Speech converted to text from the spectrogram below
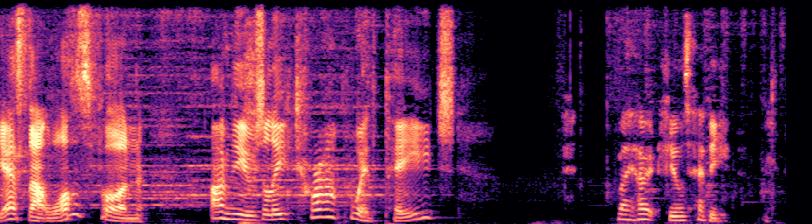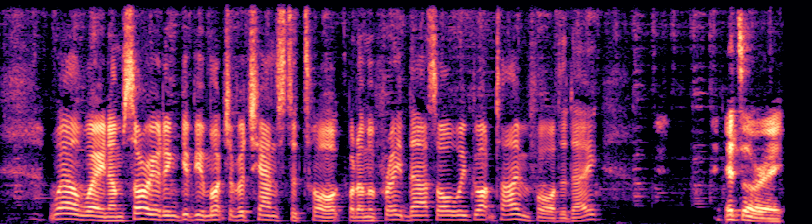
Yes, that was fun. I'm usually crap with Peach. My heart feels heavy. Well, Wayne, I'm sorry I didn't give you much of a chance to talk, but I'm afraid that's all we've got time for today. It's alright.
